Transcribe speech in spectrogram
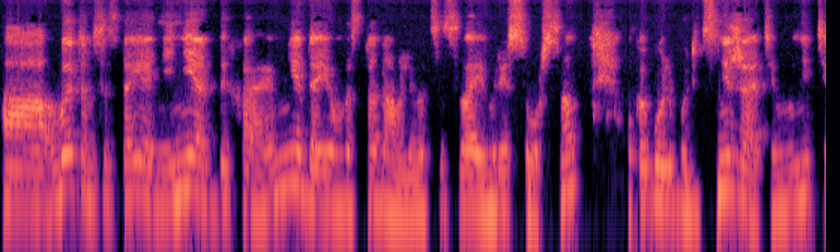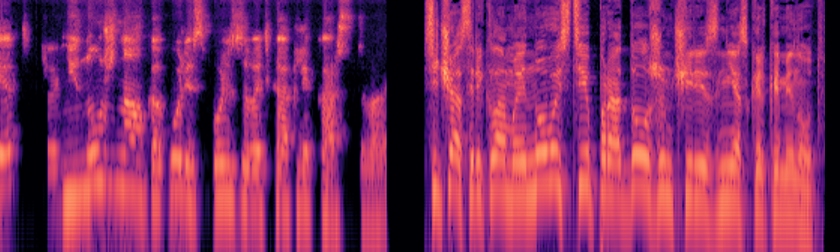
а, в этом состоянии не отдыхаем, не даем восстанавливаться своим ресурсам. Алкоголь будет снижать иммунитет. Не нужно алкоголь использовать как лекарство. Сейчас реклама и новости. Продолжим через несколько минут.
